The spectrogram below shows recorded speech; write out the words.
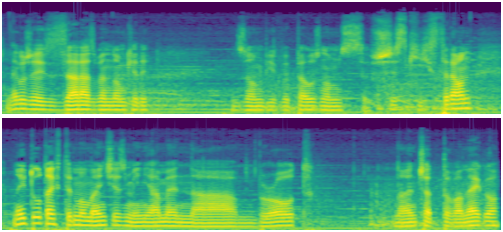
Dlatego, że zaraz będą, kiedy zombie wypełzną z wszystkich stron. No i tutaj w tym momencie zmieniamy na Broad, na enchantowanego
